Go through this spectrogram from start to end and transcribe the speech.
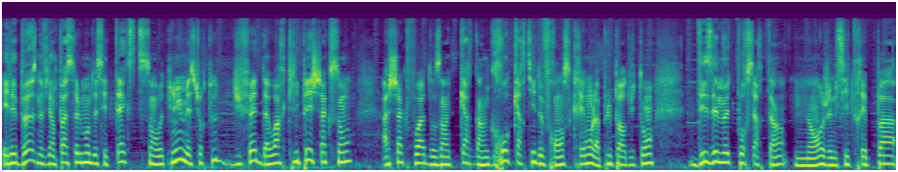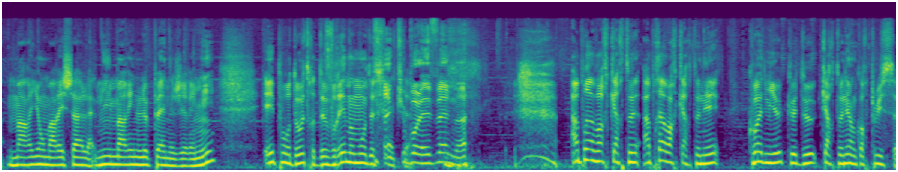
Et les buzz ne vient pas seulement de ses textes sans retenue, mais surtout du fait d'avoir clippé chaque son à chaque fois dans un, un gros quartier de France, créant la plupart du temps des émeutes pour certains. Non, je ne citerai pas Marion Maréchal ni Marine Le Pen, Jérémy. Et pour d'autres, de vrais moments de fête. pour les fans. Après avoir, cartonné, quoi de mieux que de cartonner encore plus?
